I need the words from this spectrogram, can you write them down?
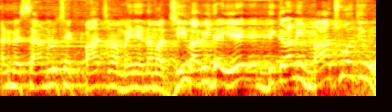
અને મેં સાંભળ્યું છે કે પાંચમા મહિને એનામાં જીવ આવી જાય, એક દીકરાની માં છું હજી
